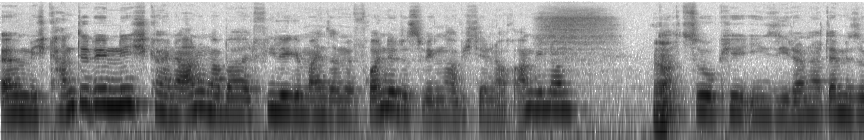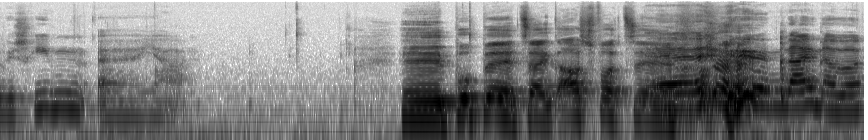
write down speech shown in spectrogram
Ähm, ich kannte den nicht, keine Ahnung, aber halt viele gemeinsame Freunde, deswegen habe ich den auch angenommen. Ja. Dachte so, okay, easy. Dann hat er mir so geschrieben, äh, ja. Hey Puppe, zeig Arschfotze. Äh, nein, aber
